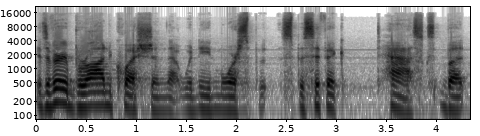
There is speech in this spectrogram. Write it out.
it's a very broad question that would need more sp- specific tasks, but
